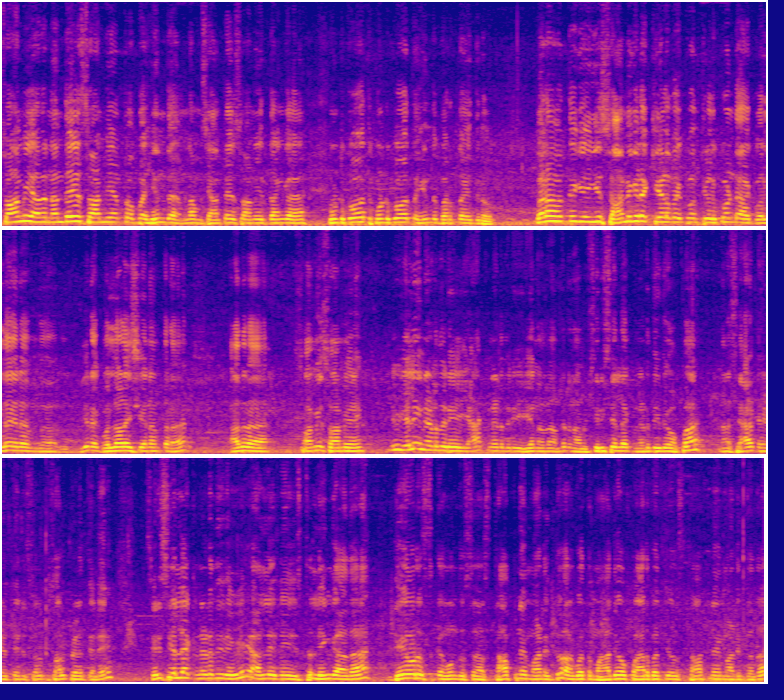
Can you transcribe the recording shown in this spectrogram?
ಸ್ವಾಮಿ ಅದ ನಂದೇ ಸ್ವಾಮಿ ಅಂತ ಒಬ್ಬ ಹಿಂದೆ, ನಮ್ಮ ಶಾಂತೇ ಸ್ವಾಮಿ ಇದ್ದಂಗ ಕುಂಟ್ಕೋತ ಕುಂಟ್ಕೋತ ಹಿಂದೆ ಬರ್ತಾ ಇದ್ರು. ಬರೋ ಹೊತ್ತಿಗೆ ಈ ಸ್ವಾಮಿಗರ ಕೇಳಬೇಕು ಅಂತ ತಿಳ್ಕೊಂಡು ಆ ಗೊಲ್ಲ ವೀರ ಗೊಲ್ಲಾಳಿಸಿ ಏನಂತಾರ, ಆದ್ರ ಸ್ವಾಮಿ ಸ್ವಾಮಿ, ನೀವು ಎಲ್ಲಿ ನಡೆದ್ರಿ? ಯಾಕೆ ನಡೆದ್ರಿ? ಏನದ ಅಂದ್ರೆ ನಾವು ಸಿರಿಸೆಲ್ಲಕ್ಕೆ ನಡೆದಿದ್ದೀವಪ್ಪ. ನಾನು ಸ್ಯಾಟ್ ಹೇಳ್ತೇನೆ, ಸ್ವಲ್ಪ ಸ್ವಲ್ಪ ಹೇಳ್ತೇನೆ. ಸಿರಿಸೆಲ್ಲಕ್ಕೆ ನಡೆದಿದ್ದೀವಿ. ಅಲ್ಲಿ ಇಷ್ಟು ಲಿಂಗ ಅದ. ದೇವರ ಒಂದು ಸ್ಥಾಪನೆ ಮಾಡಿದ್ದು ಅವತ್ತು ಮಹಾದೇವ ಪಾರ್ವತಿಯವರು ಸ್ಥಾಪನೆ ಮಾಡಿದ್ದದ.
